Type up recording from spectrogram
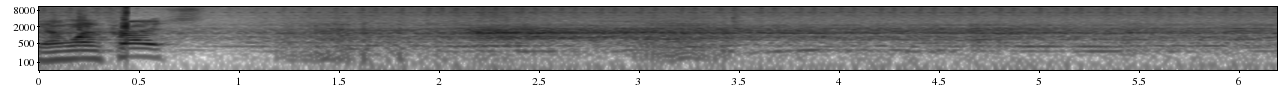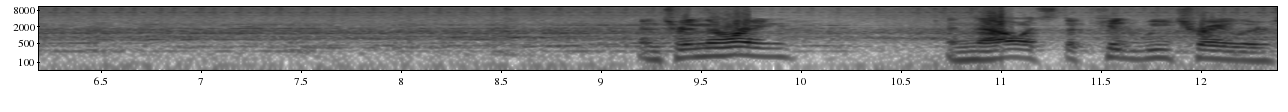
Young One Price. Entering the ring. And now it's the Kid Wii trailers.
